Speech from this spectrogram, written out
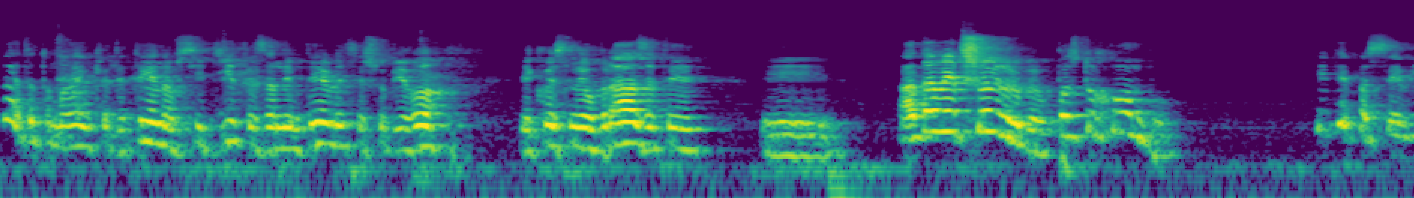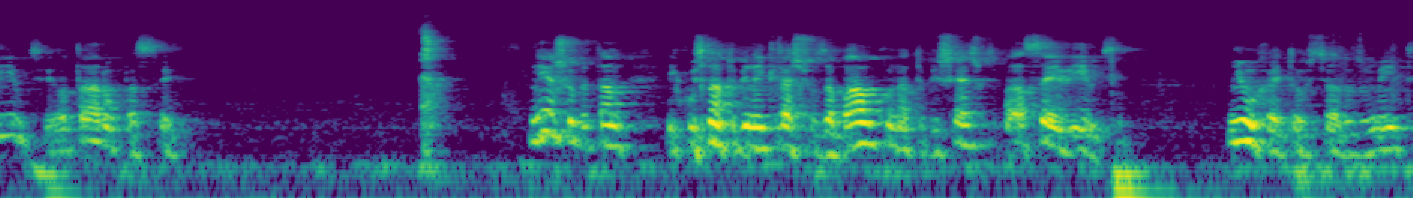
«Та, то маленька дитина, всі діти за ним дивляться, щоб його якось не образити. І... А Давид що він робив? Пастухом був. Іди паси вівці, отару паси. Не, щоб там якусь на тобі найкращу забавку, на тобі ще щось, паси вівці. Нюхай то все, розумієте?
